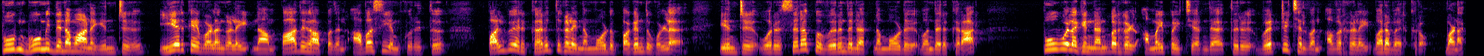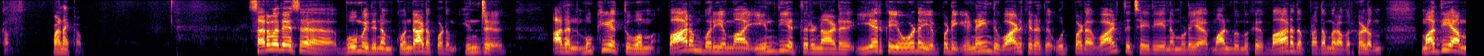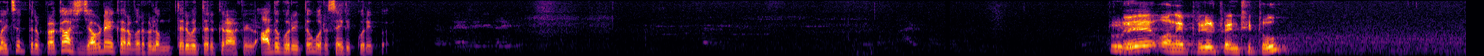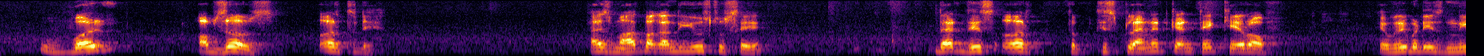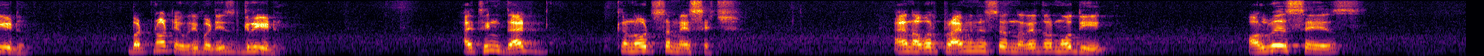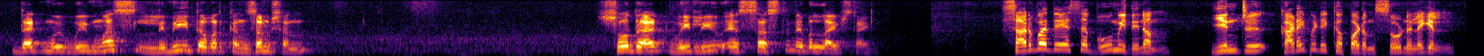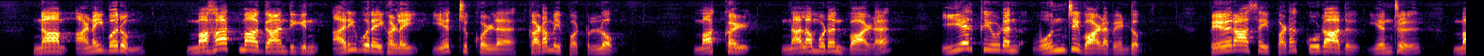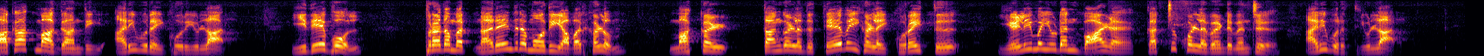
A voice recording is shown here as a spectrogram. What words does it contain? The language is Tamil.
பூமி தினமான இன்று இயற்கை வளங்களை நாம் பாதுகாப்பதன் அவசியம் குறித்து பல்வேறு கருத்துக்களை நம்மோடு பகிர்ந்து கொள்ள இன்று ஒரு சிறப்பு விருந்தினர் நம்மோடு வந்திருக்கிறார். பூவுலகின் நண்பர்கள் அமைப்பைச் சேர்ந்த திரு வெற்றி செல்வன் அவர்களை வரவேற்கிறோம். வணக்கம். வணக்கம். சர்வதேச பூமி தினம் கொண்டாடப்படும் இன்று அதன் முக்கியத்துவம் பாரம்பரியமாக இந்திய திருநாடு இயற்கையோடு எப்படி இணைந்து வாழ்கிறது உட்பட வாழ்த்துச் செய்தியை நம்முடைய மாண்புமிகு பாரத பிரதமர் அவர்களும் மத்திய அமைச்சர் திரு. பிரகாஷ் ஜவடேகர் அவர்களும் தெரிவித்திருக்கிறார்கள். அது குறித்த ஒரு செய்திக்குறிப்பு. Today, on April 22, world observes Earth Day. As Mahatma Gandhi used to say, that this earth, the, this planet can take care of everybody's need, but not everybody's greed. I think that connotes a message. And our Prime Minister Narendra Modi always says that we, we must limit our consumption so that we live a sustainable lifestyle. சர்வதேச பூமி தினம் இன்று கடைபிடிக்கப்படும் சூழ்நிலையில் நாம் அனைவரும் மகாத்மா காந்தியின் அறிவுரைகளை ஏற்றுக்கொள்ள கடமைப்பட்டுள்ளோம். மக்கள் நலமுடன் வாழ இயற்கையுடன் ஒன்றி வாழ வேண்டும். பேராசைப்படக்கூடாது என்று மகாத்மா காந்தி அறிவுரை கூறியுள்ளார். இதேபோல் பிரதமர் நரேந்திர மோடி அவர்களும் மக்கள் தங்களது தேவைகளை குறைத்து எளிமையுடன் வாழ கற்றுக்கொள்ள வேண்டும் என்று அறிவுறுத்தியுள்ளார்.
